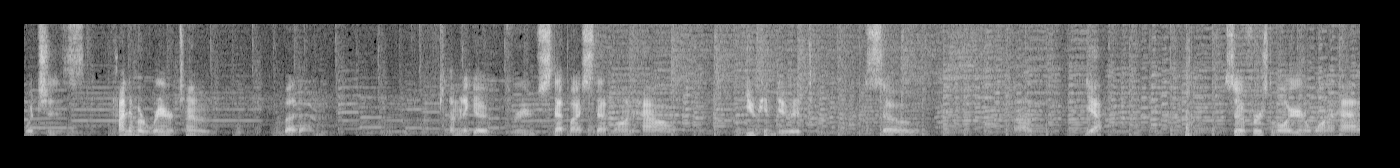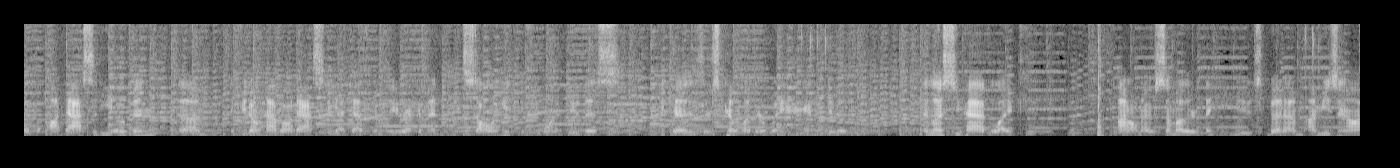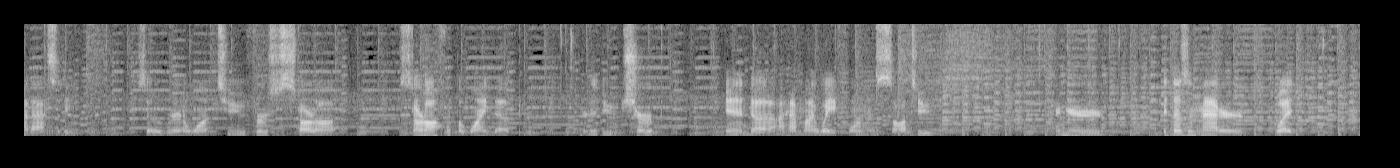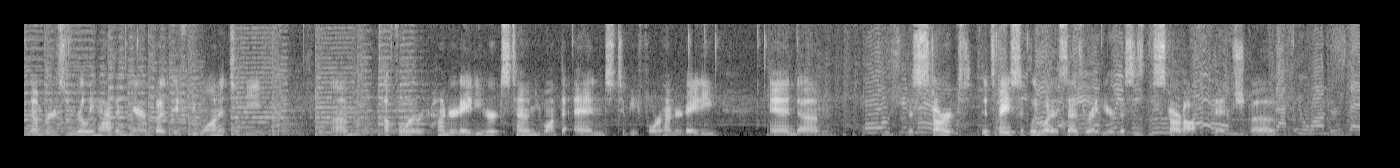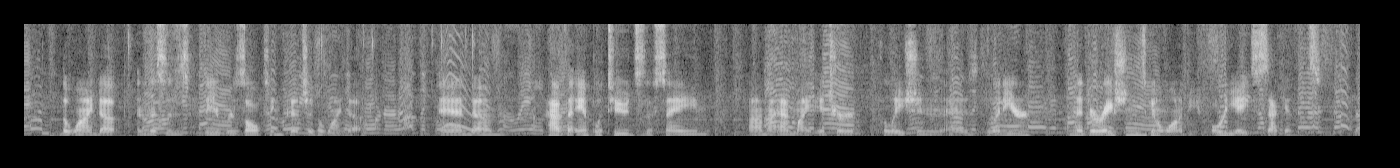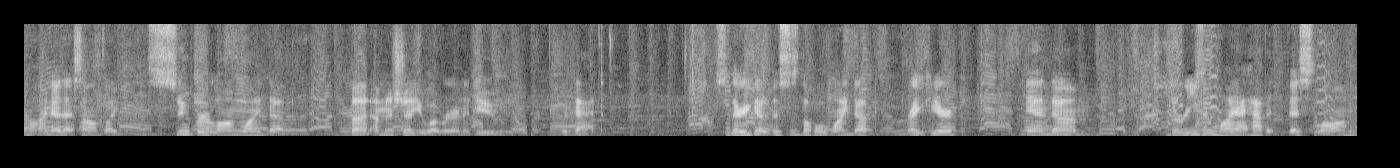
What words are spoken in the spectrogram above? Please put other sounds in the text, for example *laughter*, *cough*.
which is kind of a rare tone, but um, I'm going to go through step by step on how you can do it. So, um, yeah. So first of all, you're going to want to have Audacity open. Um, if you don't have Audacity, I definitely recommend installing it if you want to do this because there's no other way you're gonna do it. Unless you have like I don't know, some other thing you use. But um, I'm using Audacity. So we're gonna want to first start off start off with the wind up. We're gonna do chirp and uh, I have my waveform as sawtooth. And you're it doesn't matter what numbers you really have in here, but if you want it to be um, a 480 hertz tone, you want the end to be 480, and um, the start, it's basically what it says right here. This is the start off pitch of the wind up, and this is the resulting pitch of the wind up. And um, have the amplitudes the same. Um, I have my interpolation as linear, and the duration is going to want to be 48 seconds. Now, I know that sounds like a super long windup, but I'm going to show you what we're going to do with that. So there you go. This is the whole windup right here. And um, the reason why I have it this long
